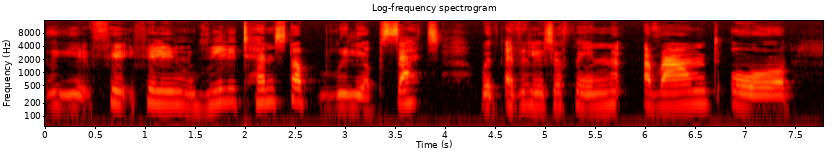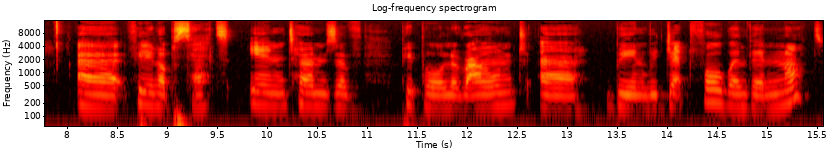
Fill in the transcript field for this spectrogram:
feeling really tensed up, really upset with every little thing around, or uh, feeling upset in terms of people around uh, being rejectful when they're not.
